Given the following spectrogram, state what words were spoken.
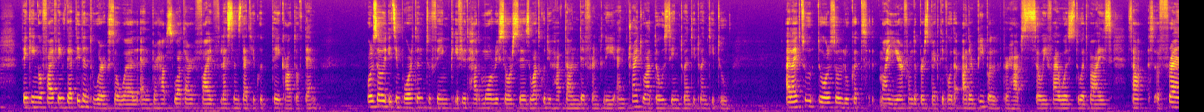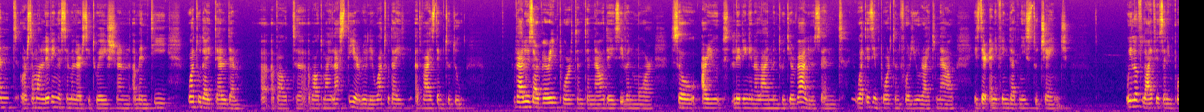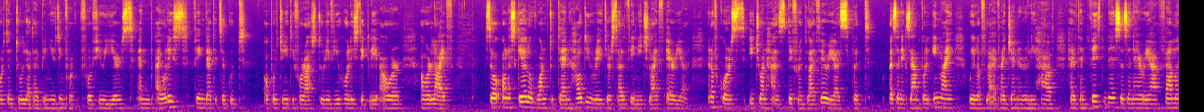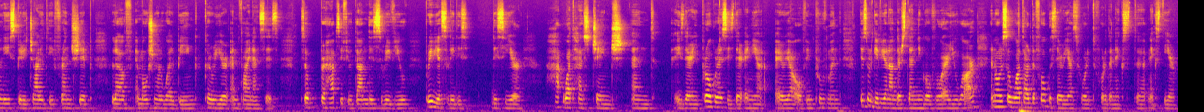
thinking of five things that didn't work so well and perhaps what are five lessons that you could take out of them. Also, it's important to think if you'd had more resources, what could you have done differently, and try to add those in 2022. I like to, to also look at my year from the perspective of the other people, perhaps. So, if I was to advise some, a friend or someone living a similar situation, a mentee, what would I tell them? uh, about uh, about my last year really what would i advise them to do values are very important and nowadays even more so are you living in alignment with your values? And what is important for you right now? Is there anything that needs to change? Wheel of life is an important tool that i've been using for for a few years. And i always think that it's a good opportunity for us to review holistically our our life. So, on a scale of 1 to 10, how do you rate yourself in each life area? And of course, each one has different life areas, but as an example, in my wheel of life, I generally have health and fitness as an area, family, spirituality, friendship, love, emotional well being, career, and finances. So perhaps if you've done this review previously this, this year, what has changed? And is there any progress? Is there any uh, area of improvement? This will give you an understanding of where you are and also what are the focus areas for for the next uh, next year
